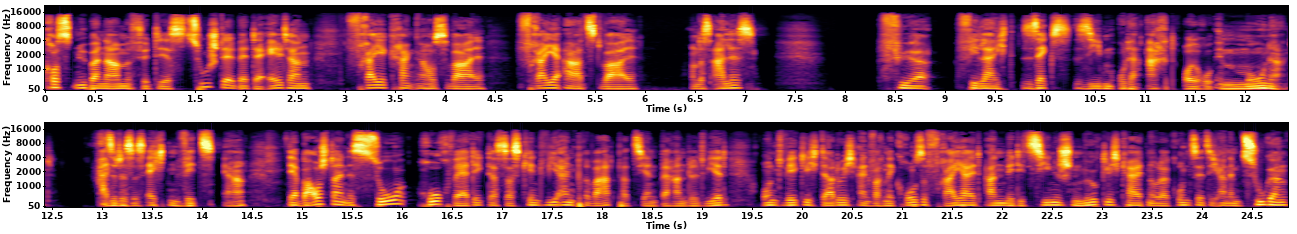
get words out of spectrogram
Kostenübernahme für das Zustellbett der Eltern, freie Krankenhauswahl, freie Arztwahl und das alles für vielleicht sechs, sieben oder acht Euro im Monat. Also das ist echt ein Witz, ja. Der Baustein ist so hochwertig, dass das Kind wie ein Privatpatient behandelt wird und wirklich dadurch einfach eine große Freiheit an medizinischen Möglichkeiten oder grundsätzlich an einem Zugang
